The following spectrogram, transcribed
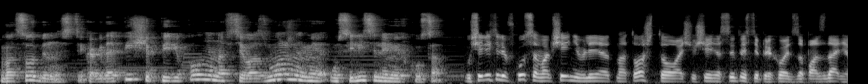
В особенности, когда пища переполнена всевозможными усилителями вкуса. Усилители вкуса вообще не влияют на то, что ощущение сытости приходит с запозданием.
